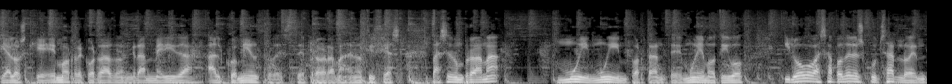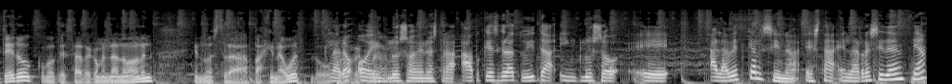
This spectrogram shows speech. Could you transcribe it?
y a los que hemos recordado en gran medida al comienzo de este programa de noticias. Va a ser un programa muy, muy importante, muy emotivo. Y luego vas a poder escucharlo entero, como te está recomendando Mamen, en nuestra página web. Luego Claro, o incluso en nuestra app que es gratuita, incluso eh, a la vez que Alsina está en la residencia,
